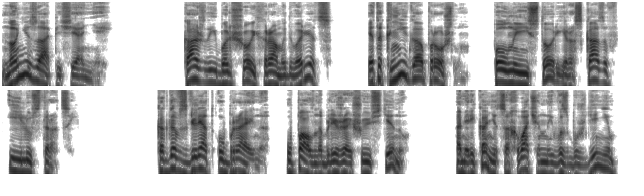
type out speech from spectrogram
но не записи о ней. Каждый большой храм и дворец — это книга о прошлом, полная историй, рассказов и иллюстраций. Когда взгляд у Брайна упал на ближайшую стену, американец, охваченный возбуждением,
